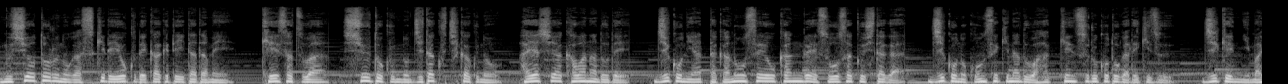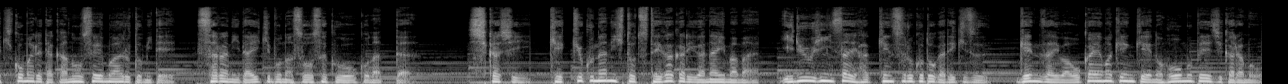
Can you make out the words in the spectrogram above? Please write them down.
虫を取るのが好きでよく出かけていたため、警察はシュート君の自宅近くの林や川などで事故にあった可能性を考え捜索したが、事故の痕跡などは発見することができず、事件に巻き込まれた可能性もあるとみて、さらに大規模な捜索を行った。しかし、結局何一つ手がかりがないまま、遺留品さえ発見することができず、現在は岡山県警のホームページからも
